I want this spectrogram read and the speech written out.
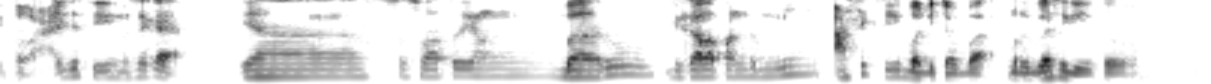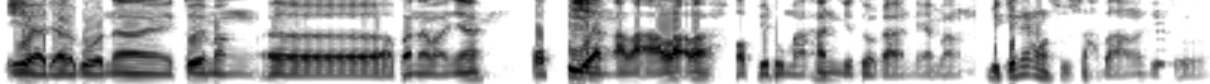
itu aja sih maksudnya kayak ya sesuatu yang baru di kala pandemi asik sih buat dicoba menurut gue sih gitu Iya, Dalgona itu emang eh, apa namanya? Kopi yang ala-ala lah, kopi rumahan gitu kan. Emang bikinnya emang susah banget itu.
